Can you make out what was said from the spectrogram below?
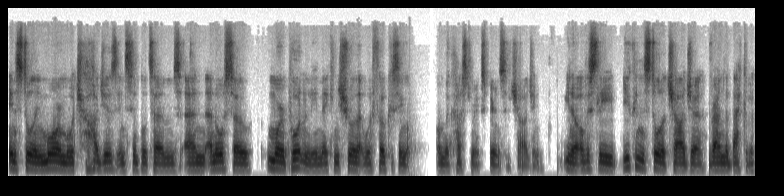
installing more and more chargers in simple terms and, and also more importantly making sure that we're focusing on the customer experience of charging. You know, obviously, you can install a charger around the back of a,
